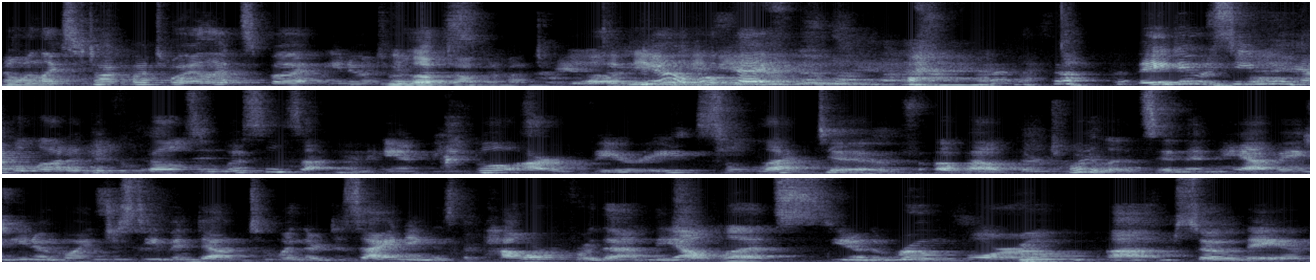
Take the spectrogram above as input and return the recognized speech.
No one likes to talk about toilets, but, you know, toilets. We love talking about toilets. Oh, you? Okay. they do seem to have a lot of different bells and whistles on them, and people are very selective about their toilets. And then having, you know, going just even down to when they're designing is the power for them, the outlets, you know, the room for them. Um, so they have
